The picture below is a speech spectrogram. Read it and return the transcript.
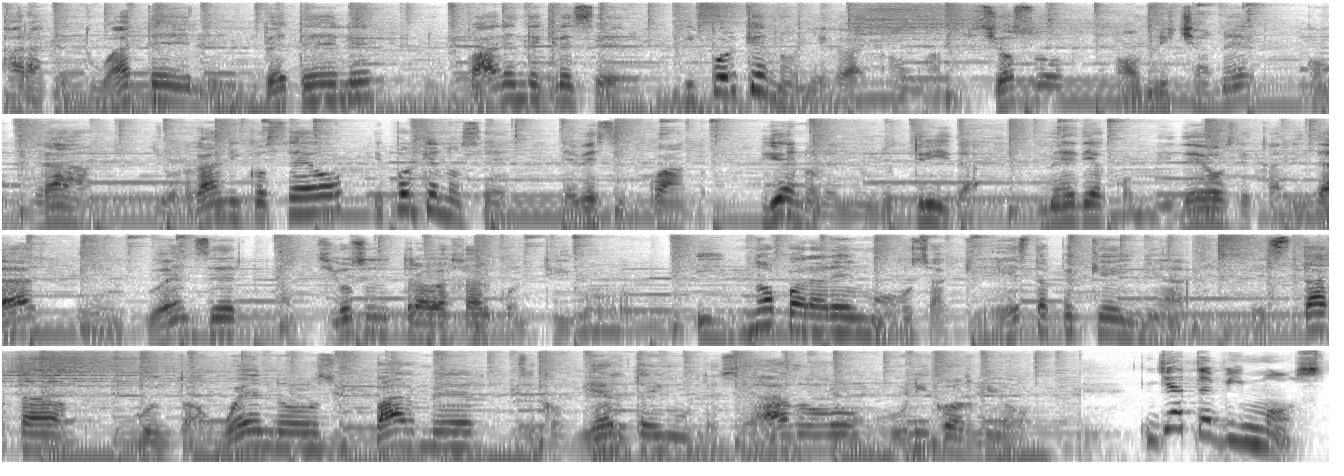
hará que tu ATL y BTL no paren de crecer. ¿Y por qué no llegar a un ambicioso omnichannel con gran y orgánico SEO? ¿Y por qué no sé, de vez en cuando, lleno de muy nutrida media con videos de calidad e influencer ansiosos de trabajar contigo? Y no pararemos a que esta pequeña startup junto a buenos partners se convierta en un deseado unicornio ya te vimos,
